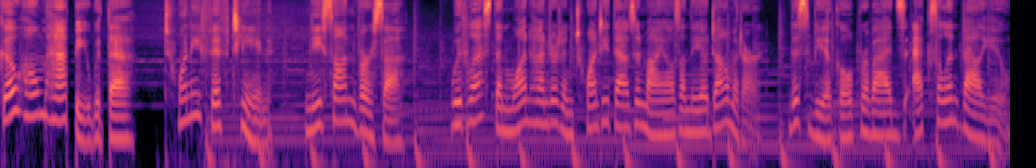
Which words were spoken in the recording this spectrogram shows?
Go home happy with the 2015 Nissan Versa. With less than 120,000 miles on the odometer, this vehicle provides excellent value.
